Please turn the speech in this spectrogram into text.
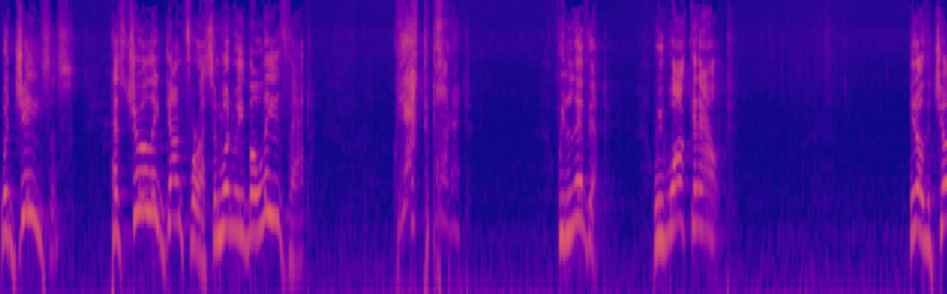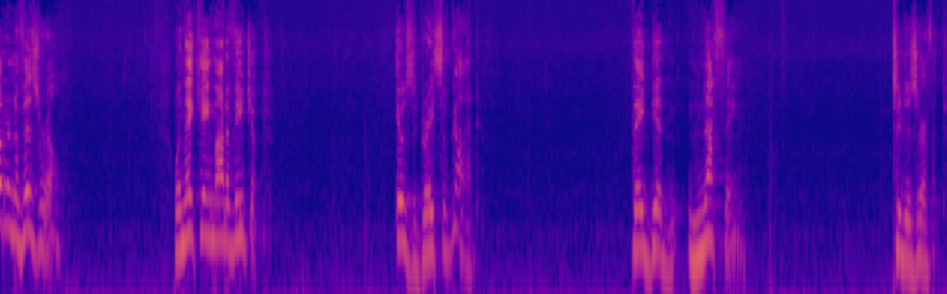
what Jesus has truly done for us. And when we believe that, we act upon it, we live it, we walk it out. You know, the children of Israel, when they came out of Egypt, it was the grace of God. They did nothing to deserve it.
